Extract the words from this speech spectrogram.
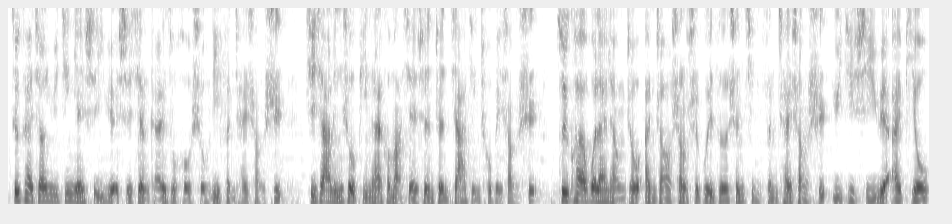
最快将于今年十一月实现改组后首例分拆上市。旗下零售平台盒马鲜生正加紧筹备上市，最快未来两周按照上市规则申请分拆上市，预计十一月 IPO。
